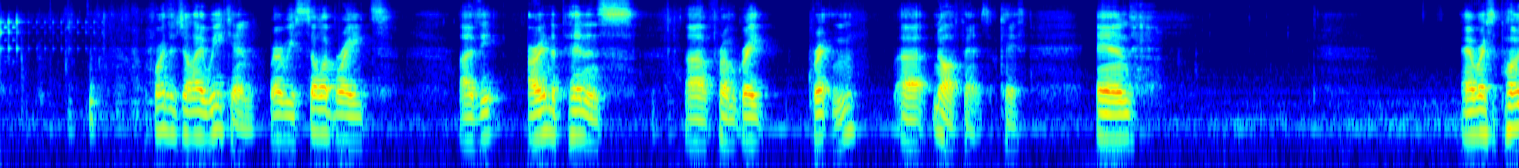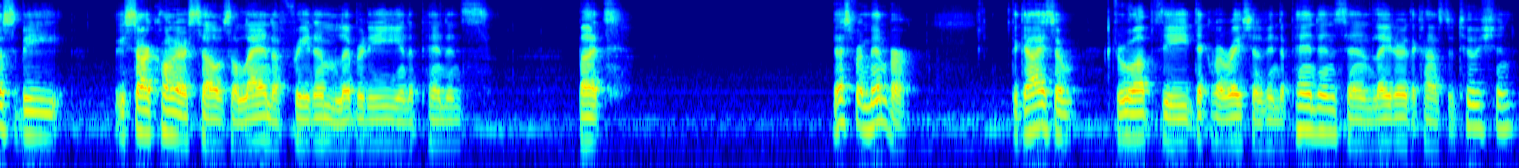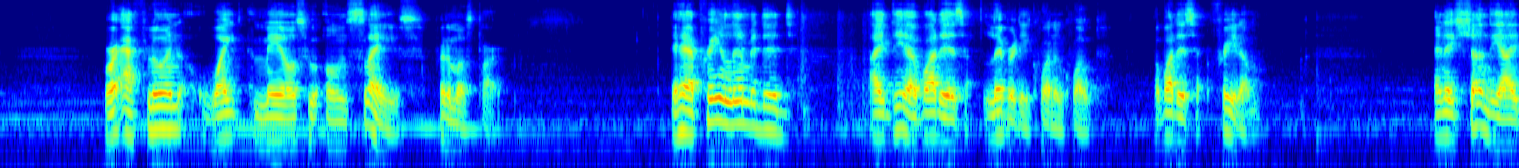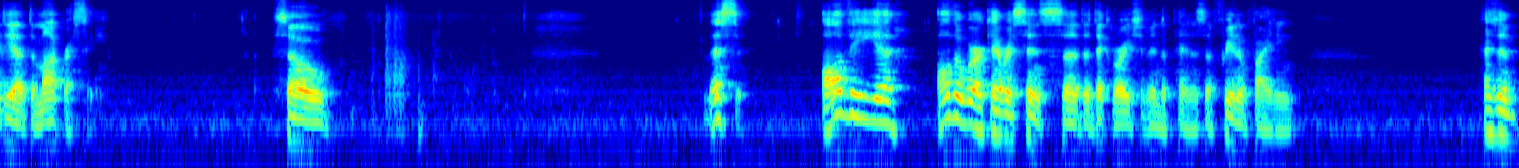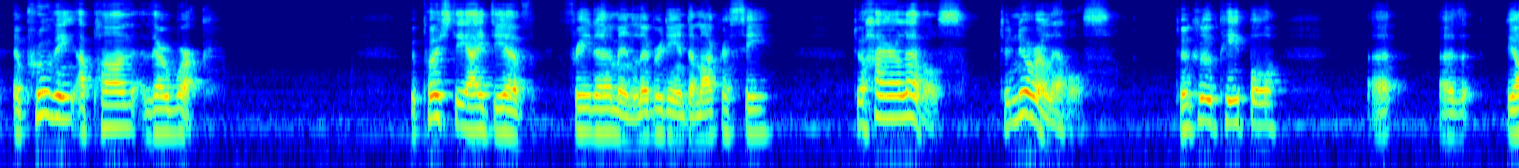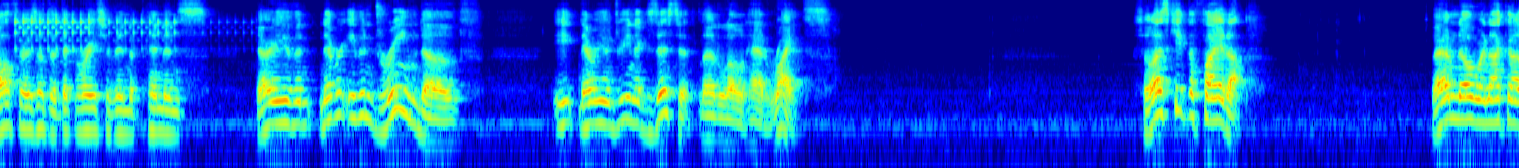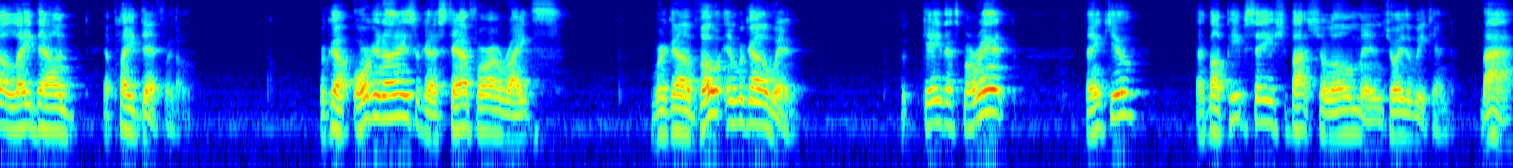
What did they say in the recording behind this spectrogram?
Fourth of July weekend, where we celebrate uh, the our independence uh, from Great Britain. Uh, no offense, okay, and and we're supposed to be we start calling ourselves a land of freedom, liberty, independence. But let's remember the guys that drew up the Declaration of Independence and later the Constitution were affluent white males who owned slaves, for the most part. They had a pretty limited idea of what is liberty, quote unquote, of what is freedom. And they shunned the idea of democracy. So, this, all the, uh, all the work ever since uh, the Declaration of Independence of freedom fighting has been improving upon their work. We push the idea of freedom and liberty and democracy to higher levels, to newer levels, to include people, uh, uh, the, the, authors of the Declaration of Independence never even never even dreamed of, never even dreamed existed, let alone had rights. So let's keep the fight up. Let them know we're not going to lay down and play dead for them. We're going to organize, we're going to stand for our rights, we're going to vote, and we're going to win. Okay, that's my rant. Thank you. That's my peeps say Shabbat Shalom and enjoy the weekend. Bye.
